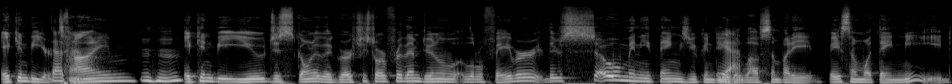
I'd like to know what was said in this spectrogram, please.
It can be your Doesn't. time. Mm-hmm. It can be you just going to the grocery store for them, doing a little, favor. There's so many things you can do Yeah. to love somebody based on what they need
